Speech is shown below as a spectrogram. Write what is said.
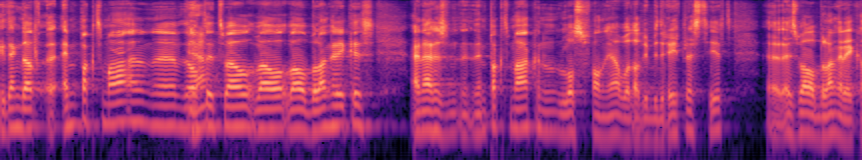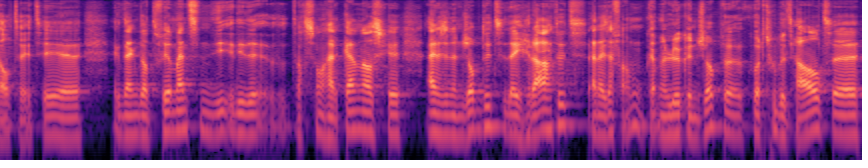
Ik denk dat uh, impact maken uh, ja. altijd wel, wel, wel belangrijk is. En ergens een, een impact maken, los van ja, wat dat uw bedrijf presteert, uh, is wel belangrijk altijd. Hè. ik denk dat veel mensen die, die de, dat zo herkennen als je ergens een job doet, dat je graag doet, en je zegt van, ik heb een leuke job, ik word goed betaald, ik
